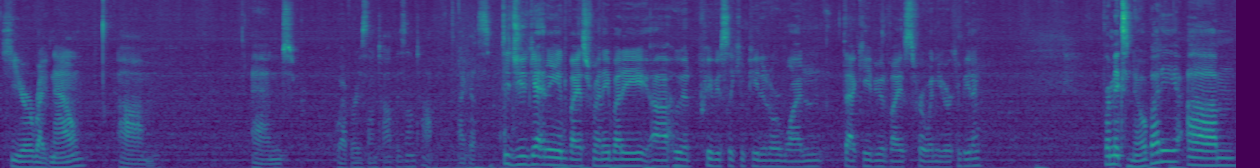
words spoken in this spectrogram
here right now, um, and whoever is on top is on top. I guess. Did you get any advice from anybody uh, who had previously competed or won that gave you advice for when you were competing? For mixed nobody, um,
